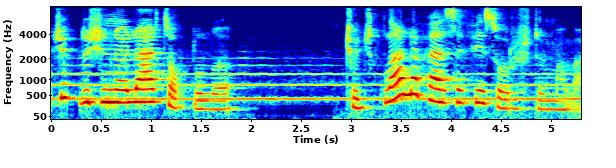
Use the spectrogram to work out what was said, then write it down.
Küçük Düşünürler Topluluğu. Çocuklarla Felsefi Soruşturmalar.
